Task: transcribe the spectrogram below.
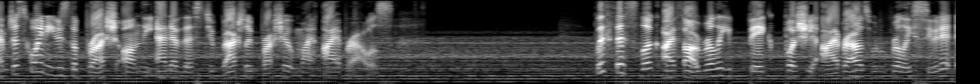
I'm just going to use the brush on the end of this to actually brush out my eyebrows. With this look, I thought really big bushy eyebrows would really suit it,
